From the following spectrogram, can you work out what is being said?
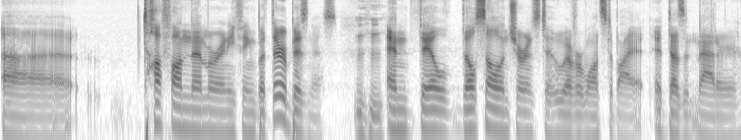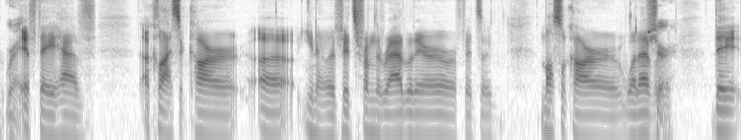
uh, tough on them or anything, but they're a business, Mm-hmm. and they'll they'll sell insurance to whoever wants to buy it. It doesn't matter Right. if they have a classic car, uh, you know, if it's from the Radwood era or if it's a muscle car or whatever. Sure. They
